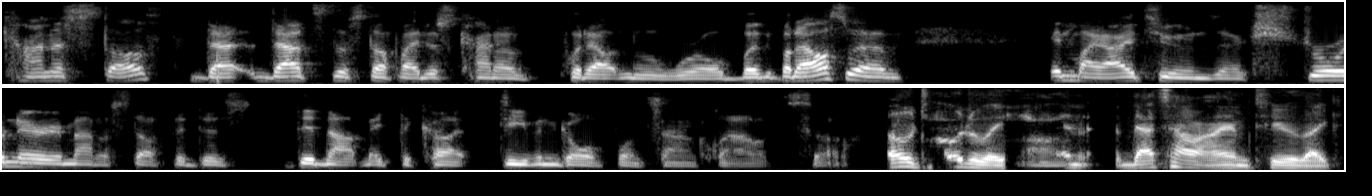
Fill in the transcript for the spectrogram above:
kind of stuff, that that's the stuff I just kind of put out into the world. But but I also have in my iTunes an extraordinary amount of stuff that just did not make the cut to even go up on SoundCloud. So Oh, totally. um, And that's how I am too. Like,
